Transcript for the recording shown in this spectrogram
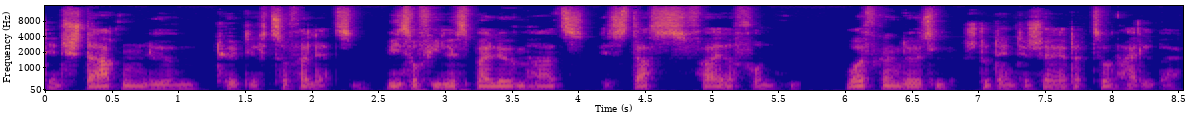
den starken Löwen tödlich zu verletzen. Wie so vieles bei Löwenherz ist das frei erfunden. Wolfgang Lösel, Studentische Redaktion Heidelberg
